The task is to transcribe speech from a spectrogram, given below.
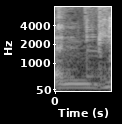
And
